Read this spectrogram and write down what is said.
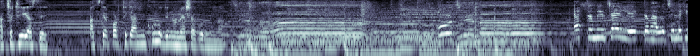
আচ্ছা ঠিক আছে। আজকের পর থেকে আমি কোনোদিনও নেশা করব না। বোঝে একটা মেয়ে চাইলে একটা ভালো ছেলেকে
